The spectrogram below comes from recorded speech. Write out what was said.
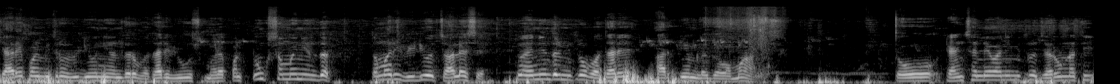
ક્યારે પણ મિત્રો વિડીયોની અંદર વધારે વ્યૂઝ મળે, પણ ટૂંક સમયની અંદર તમારી વીડિયો ચાલે છે, તો એની અંદર મિત્રો વધારે આરપીએમ લગાવવામાં આવે છે. તો ટેન્શન લેવાની મિત્રો જરૂર નથી.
